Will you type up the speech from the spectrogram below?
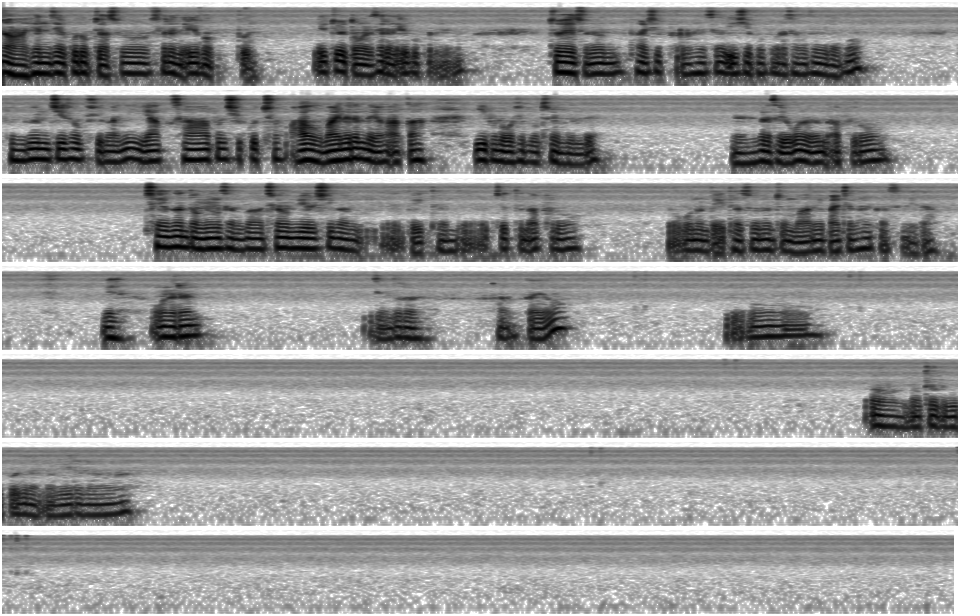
아, 현재 구독자 수 37분 일주일 동안 37분이네요. 조회수는 80% 해서 25% 상승이 되고 평균 지속 시간이 약 4분 19초 아우 많이 내렸네요 아까 2분 55초였는데 네, 그래서 요거는 앞으로 최근 동영상과 처음 10시간 데이터인데 어쨌든 앞으로 요거는 데이터 수는 좀 많이 발전할 것 같습니다. 네 오늘은 이 정도로 할까요? 그리고 어 노트북이 뻑이 난다 왜 이러나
